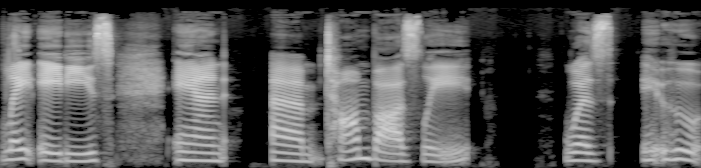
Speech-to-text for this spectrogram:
late 80s and um, tom bosley was who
